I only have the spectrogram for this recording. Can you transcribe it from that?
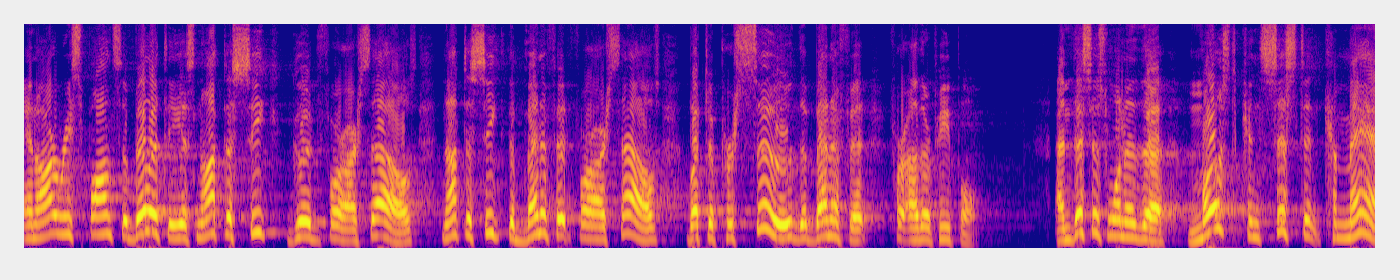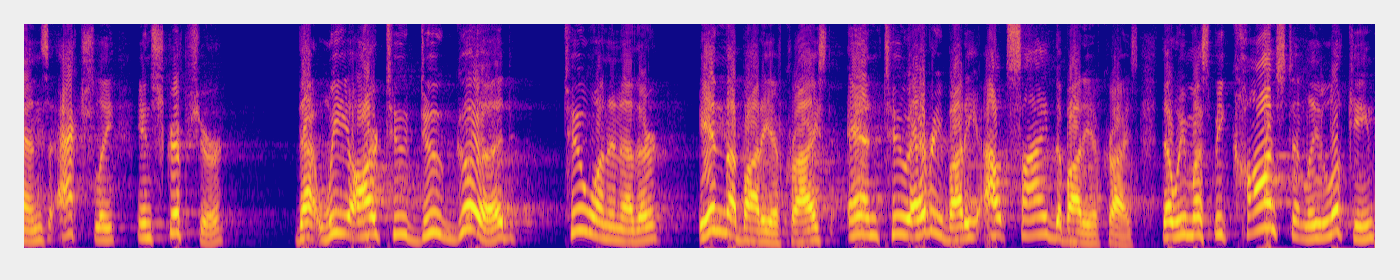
and our responsibility is not to seek good for ourselves, not to seek the benefit for ourselves, but to pursue the benefit for other people. And this is one of the most consistent commands, actually, in Scripture that we are to do good to one another in the body of Christ and to everybody outside the body of Christ. That we must be constantly looking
